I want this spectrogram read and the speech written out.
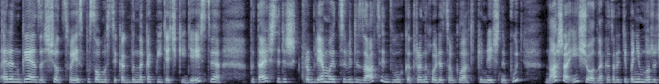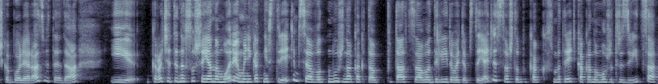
РНГ за счет своей способности как бы накопить очки действия, пытаешься решить проблемы цивилизаций двух, которые находятся в галактике Млечный Путь, наша и еще одна, которая типа немножечко более развитая, да, и, короче, ты на суше, я на море, мы никак не встретимся, вот нужно как-то пытаться моделировать обстоятельства, чтобы как смотреть, как оно может развиться,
